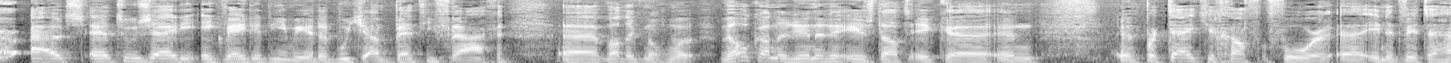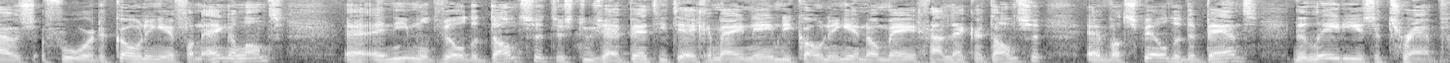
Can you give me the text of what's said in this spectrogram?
uit. En toen zei hij: Ik weet het niet meer, dat moet je aan Betty vragen. Uh, wat ik nog wel kan herinneren is dat ik een, een partijtje gaf voor, in het Witte Huis voor de koningin van Engeland. En niemand wilde dansen. Dus toen zei Betty tegen mij: Neem die koningin nou mee, ga lekker dansen. En wat speelde de band? The Lady is a Tramp.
